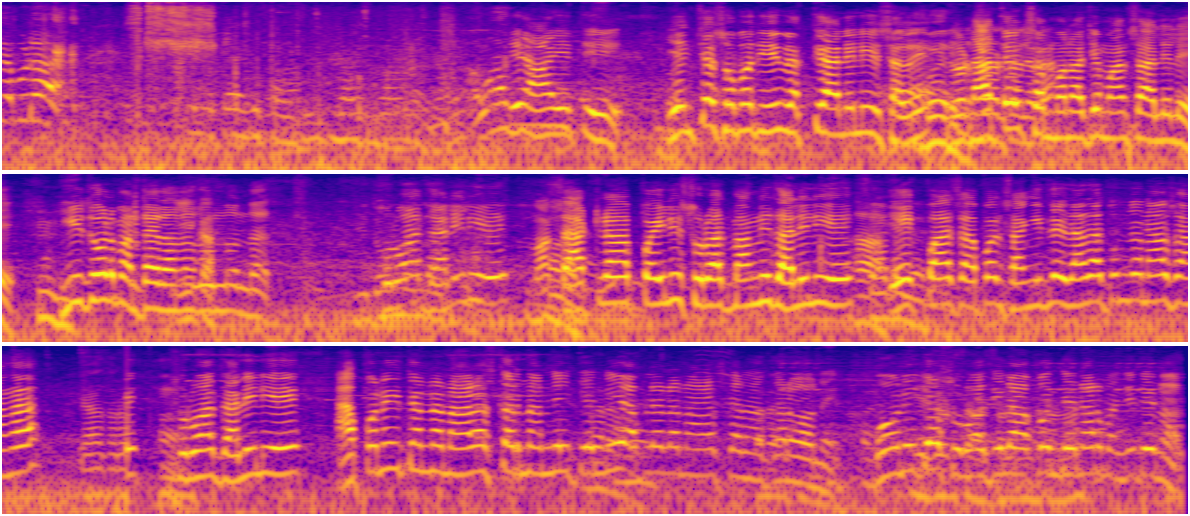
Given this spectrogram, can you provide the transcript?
जाऊ पुढं. ते आहे ते. यांच्यासोबत ही व्यक्ती आलेली आहे सगळे. नातेवाईक का? संबंधाचे माणसं आलेले. ही जोड म्हणताय दादा दोन दोन दात सुरुवात झालेली आहे. साठला पहिली सुरुवात मागणी झालेली आहे. एक पाच आपण सांगितले दादा तुमचं नाव सांगा. सुरुवात झालेली आहे. आपणही त्यांना नाराज करणार नाही त्यांनी आपल्याला नाराज करणार करावं नाही. बोवणीच्या सुरुवातीला आपण देणार म्हणजे देणार.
